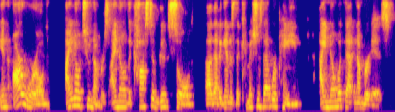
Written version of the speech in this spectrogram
In our world, I know two numbers. I know the cost of goods sold, uh, that again is the commissions that we're paying. I know what that number is.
